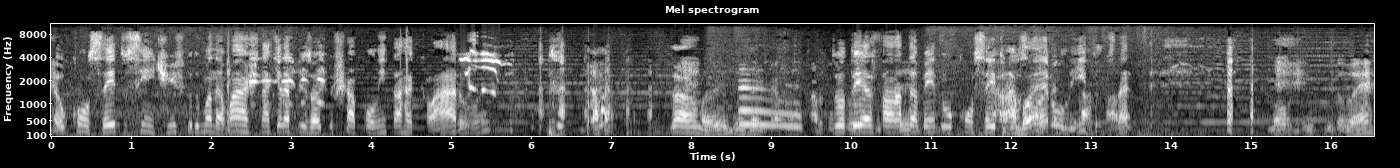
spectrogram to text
É o conceito científico do Manel. Mas naquele episódio do Chapolin tava claro, né? Não, mano, eu ia dizer que era- Tu, tu ia falar também do conceito Cala a dos desgraçado. né? Que- Não é?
